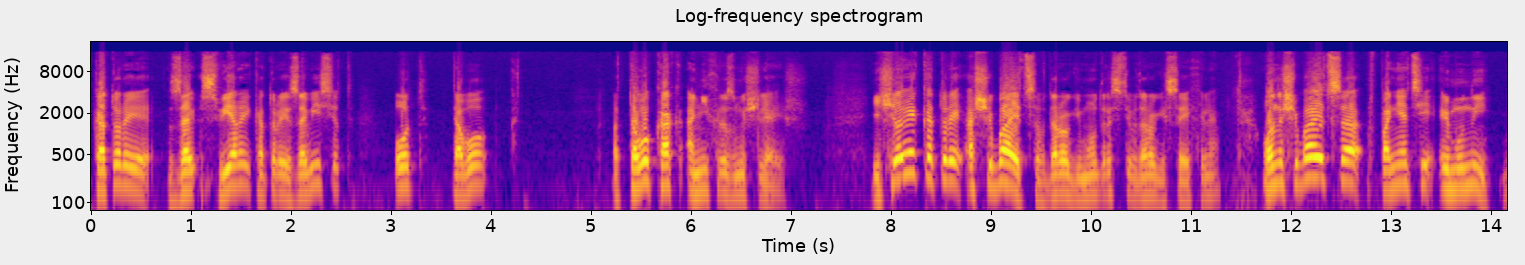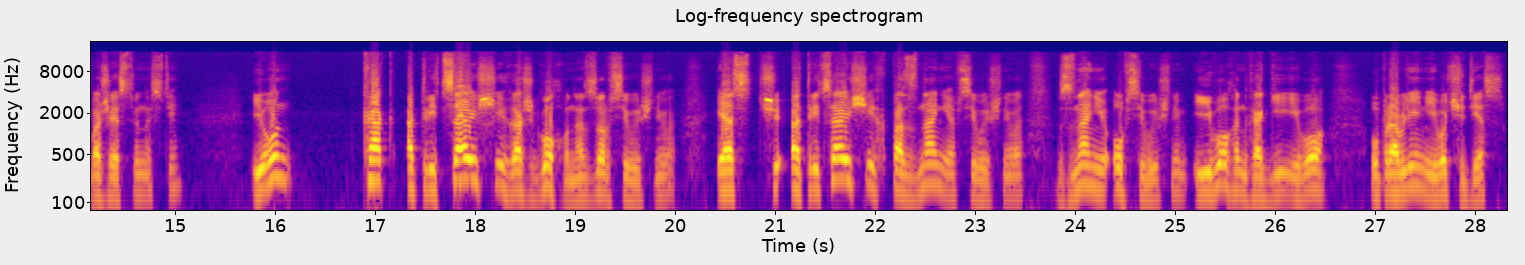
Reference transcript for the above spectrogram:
которые, с верой, которые зависят от того, от того, как о них размышляешь. И человек, который ошибается в дороге мудрости, в дороге Сейхеля, он ошибается в понятии эмуны, божественности, и он, как отрицающий Гашгоху, надзор Всевышнего, и отрицающий их познание Всевышнего, знание о Всевышнем, и его гангаги, его управление, его чудес.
